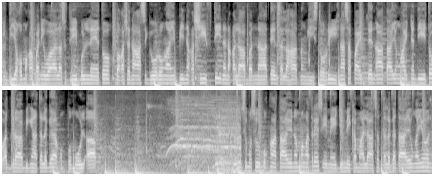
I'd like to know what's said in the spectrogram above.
Hindi ako makapaniwala sa dribble neto. Baka siya nakasiguro nga yung pinaka-shifty na nakalaban natin sa lahat ng history. Nasa 5'10 ata yung height niya dito at grabe nga talaga kung pumull up. Kung sumusubok nga tayo ng mga tres, eh medyo may kamalasan talaga tayo ngayon.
